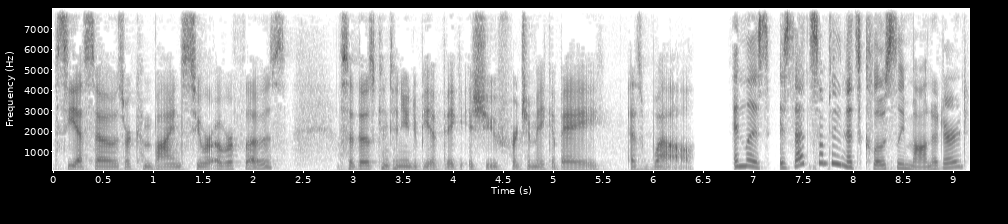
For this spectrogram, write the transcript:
CSOs or combined sewer overflows. So those continue to be a big issue for Jamaica Bay as well. And Liz, is that something that's closely monitored?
